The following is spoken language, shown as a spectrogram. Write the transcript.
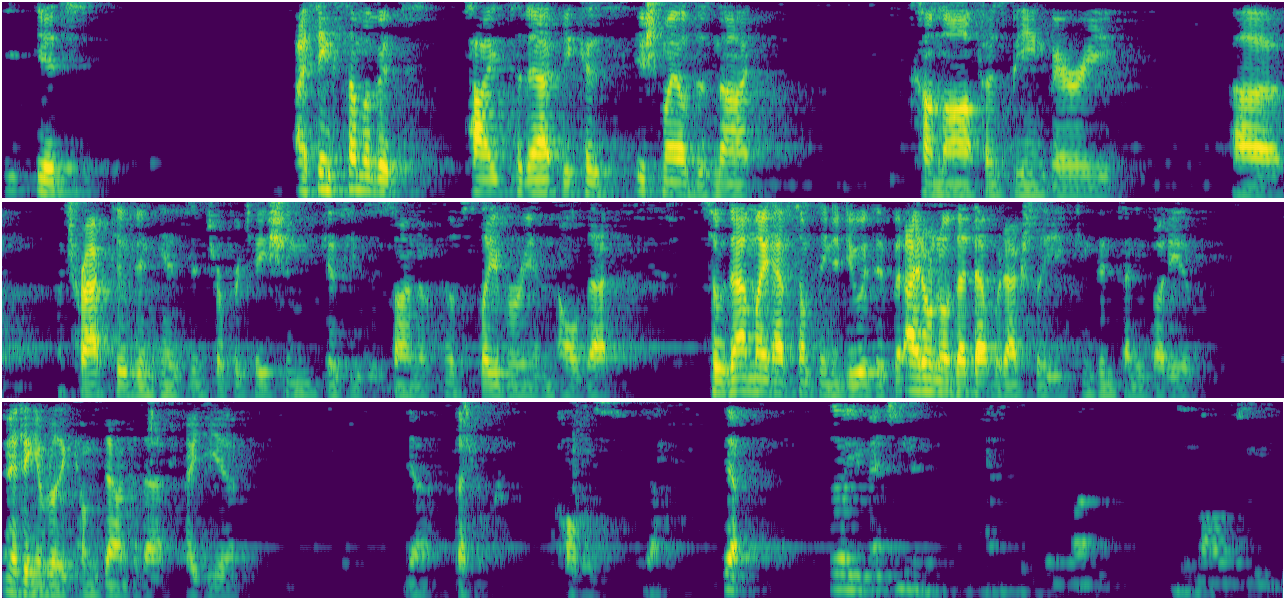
it's I think some of it's tied to that because Ishmael does not come off as being very uh, attractive in his interpretation because he's a son of, of, slavery and all that. So that might have something to do with it, but I don't know that that would actually convince anybody of. I think it really comes down to that idea. Yeah, that calls. Yeah. Yeah. So you mentioned in Genesis there's a lot of symbology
